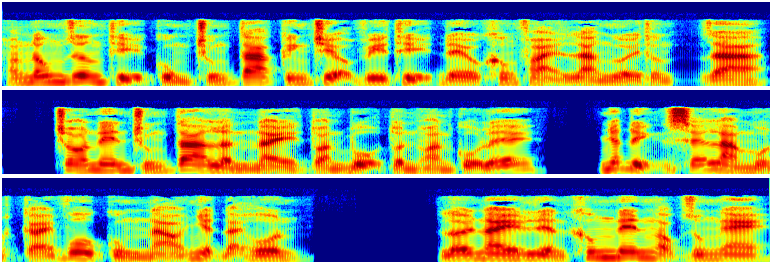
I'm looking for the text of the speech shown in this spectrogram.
Hoàng Nông Dương Thị cùng chúng ta kinh triệu vi thị đều không phải là người thường ra, cho nên chúng ta lần này toàn bộ tuần hoàn cổ lễ, nhất định sẽ là một cái vô cùng náo nhiệt đại hôn. Lời này liền không nên Ngọc Dung nghe,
